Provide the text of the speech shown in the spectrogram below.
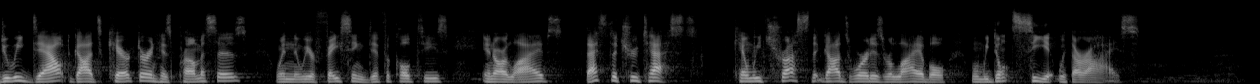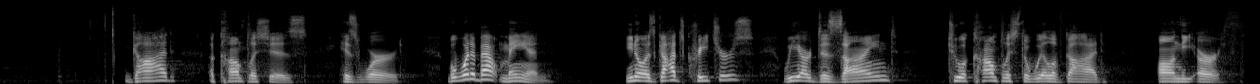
Do we doubt God's character and his promises when we are facing difficulties in our lives? That's the true test. Can we trust that God's word is reliable when we don't see it with our eyes? God accomplishes his word. But what about man? You know, as God's creatures, we are designed to accomplish the will of God on the earth.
